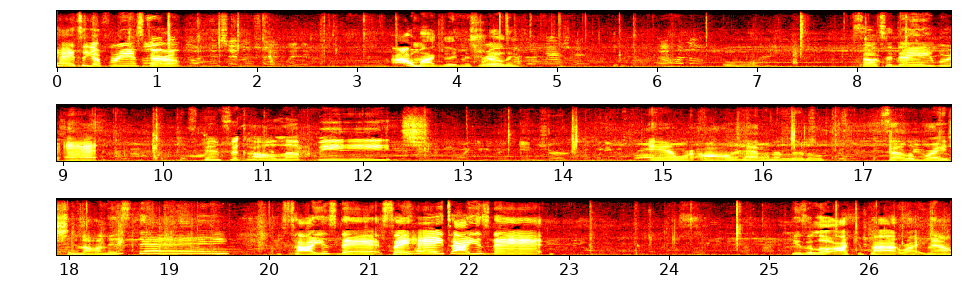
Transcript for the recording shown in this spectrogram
hey to your friends, girl. let's do a handshake. Let me show you my dick. Oh my goodness, really? Let's do a handshake. Uh, hold on. So today we're at Pensacola Beach and we're all having a little celebration on this day. It's Tiyah's dad. Say hey, Tiyah's dad. He's a little occupied right now.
